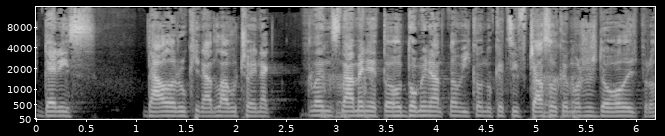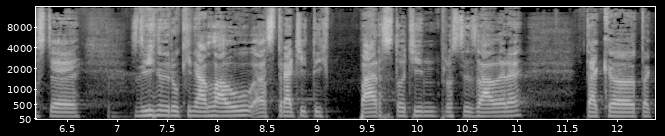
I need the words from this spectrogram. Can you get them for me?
Denis dal ruky nad hlavu, čo inak len znamenie toho dominantného výkonu, keď si v časovke môžeš dovoliť proste zdvihnúť ruky nad hlavu a stratiť tých pár stotín proste závere, tak, eh, tak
